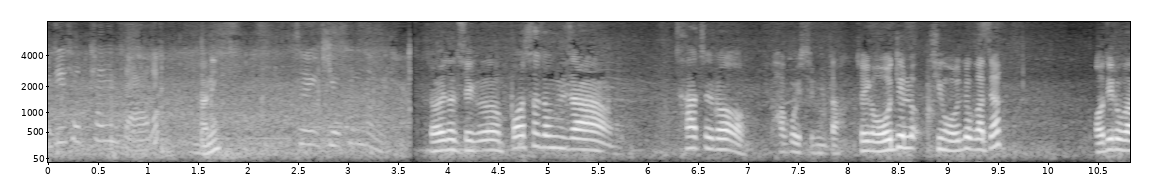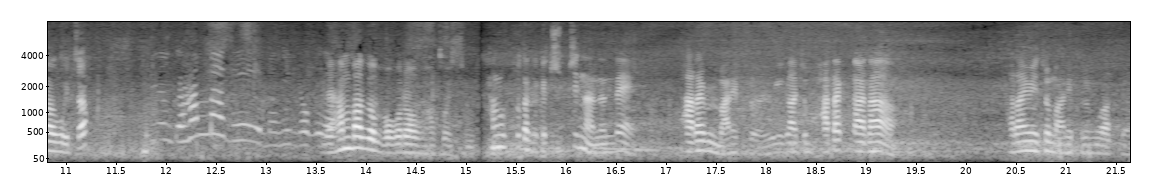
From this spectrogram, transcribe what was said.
어디서 타는지 알 아? 아니? 저희 기억한다며. 저희는 지금 버스 정류장 찾으러 가고 있습니다. 저희가 어디로 지금 어디로 가죠? 어디로 가고 있죠? 지금 그 한박이 먹으려고요. 네, 함바그 먹으러 가고 있습니다. 한국보다 그렇게 춥진 않는데 바람이 많이 불어요. 여기가 좀 바닷가라 바람이 좀 많이 부는 것 같아요.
